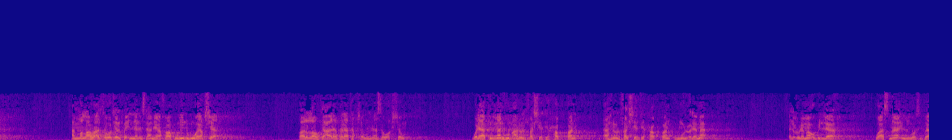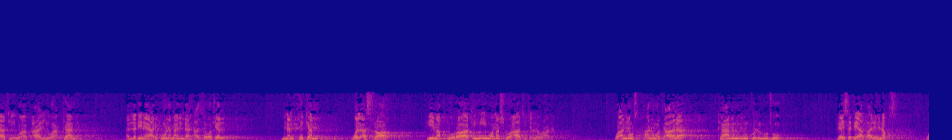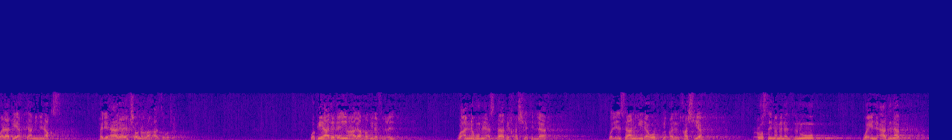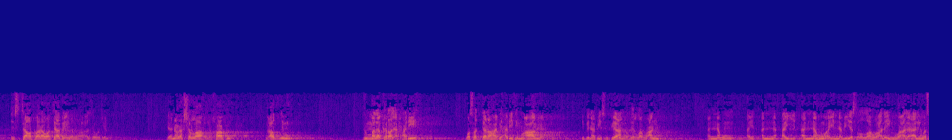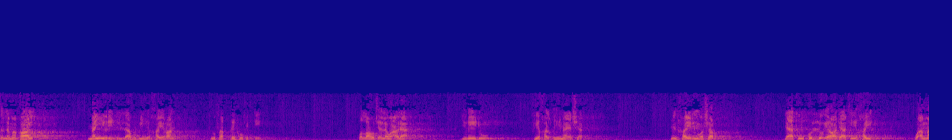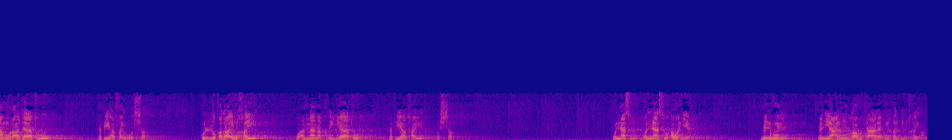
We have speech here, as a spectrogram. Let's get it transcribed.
أما الله عز وجل فإن الإنسان يخاف منه ويخشاه قال الله تعالى فلا تخشوا الناس واخشون ولكن من هم أهل الخشية حقا؟ أهل الخشية حقا هم العلماء. العلماء بالله وأسمائه وصفاته وأفعاله وأحكامه الذين يعرفون ما لله عز وجل من الحكم والأسرار في مقدوراته ومشروعاته جل وعلا. وأنه سبحانه وتعالى كامل من كل الوجوه. ليس في أفعاله نقص ولا في أحكامه نقص. فلهذا يخشون الله عز وجل. وفي هذا دليل على فضيلة العلم وأنه من أسباب خشية الله. والإنسان إذا وفق للخشية عصم من الذنوب وإن أذنب استغفر وتاب إلى الله عز وجل. لأنه يخشى الله يخاف يعظم. ثم ذكر الأحاديث وصدرها بحديث معاوية ابن أبي سفيان رضي الله عنه أنه أي, أن أي أنه أي النبي صلى الله عليه وعلى آله وسلم قال من يريد الله به خيرا يفقهه في الدين. والله جل وعلا يريد في خلقه ما يشاء من خير وشر لكن كل إراداته خير وأما مراداته ففيها الخير والشر. كل قضائه خير وأما مقضياته ففيها الخير والشر. والناس والناس أوعية. منهم من يعلم الله تعالى في قلبه خيرا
